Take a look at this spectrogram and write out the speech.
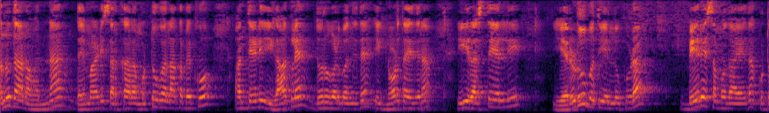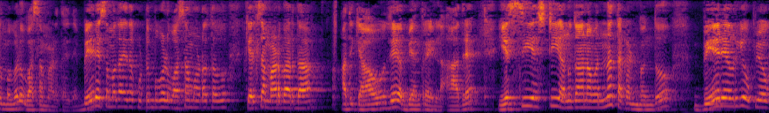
ಅನುದಾನವನ್ನ ದಯಮಾಡಿ ಸರ್ಕಾರ ಮುಟ್ಟುಗೋಲು ಹಾಕಬೇಕು ಅಂತೇಳಿ ಈಗಾಗಲೇ ದೂರುಗಳು ಬಂದಿದೆ. ಈಗ ನೋಡ್ತಾ ಇದ್ದೀರಾ, ಈ ರಸ್ತೆಯಲ್ಲಿ ಎರಡೂ ಬದಿಯಲ್ಲೂ ಕೂಡ ಬೇರೆ ಸಮುದಾಯದ ಕುಟುಂಬಗಳು ವಾಸ ಮಾಡ್ತಾ ಇದೆ. ಬೇರೆ ಸಮುದಾಯದ ಕುಟುಂಬಗಳು ವಾಸ ಮಾಡೋದು ಕೆಲಸ ಮಾಡಬಾರ್ದಾ? ಅದಕ್ಕೆ ಯಾವುದೇ ಅಭ್ಯಂತರ ಇಲ್ಲ. ಆದ್ರೆ ಎಸ್ ಸಿ ಎಸ್ ಟಿ ಅನುದಾನವನ್ನ ತಗೊಂಡು ಬಂದು ಬೇರೆಯವರಿಗೆ ಉಪಯೋಗ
